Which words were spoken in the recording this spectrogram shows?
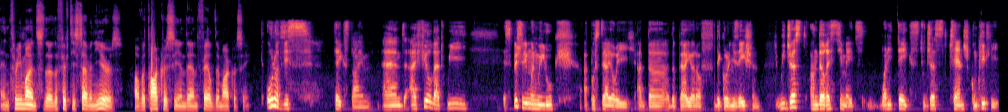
in three months the, the 57 years of autocracy and then failed democracy. All of this takes time. And I feel that we, especially when we look a posteriori at the, the period of decolonization, we just underestimate what it takes to just change completely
